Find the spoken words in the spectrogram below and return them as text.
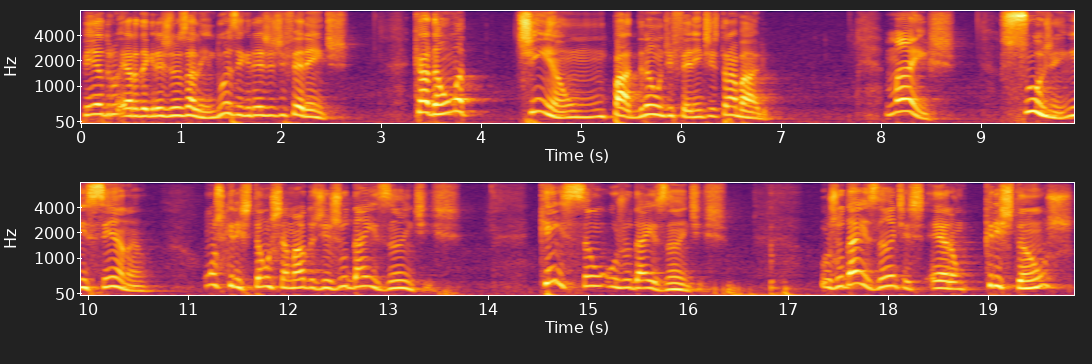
Pedro era da igreja de Jerusalém, duas igrejas diferentes. Cada uma tinha um padrão diferente de trabalho. Mas surgem em cena uns cristãos chamados de judaizantes. Quem são os judaizantes? Os judaizantes eram cristãos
